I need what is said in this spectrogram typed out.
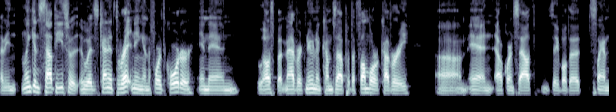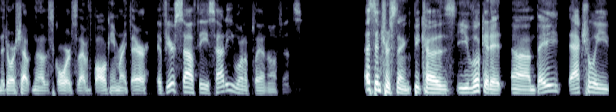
I mean, Lincoln Southeast was, was, kind of threatening in the fourth quarter, and then who else but Maverick Noonan comes up with a fumble recovery, um, and Elkhorn South is able to slam the door shut with another score. So that was the ball game right there. If you're Southeast, how do you want to play on offense? That's interesting because you look at it, um, they actually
